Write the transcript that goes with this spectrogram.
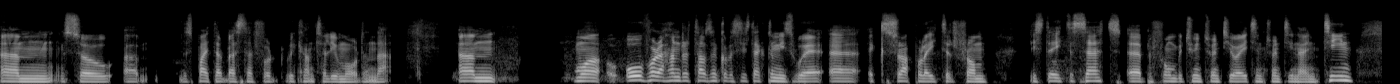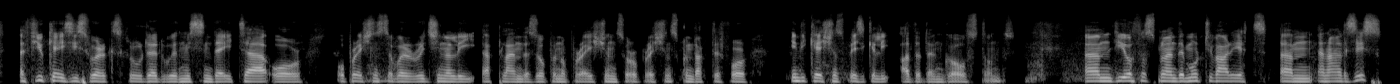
Um, so um, despite our best effort, we can't tell you more than that. Um, over 100,000 cholecystectomies were uh, extrapolated from this data set uh, performed between 2008 and 2019. A few cases were excluded with missing data or operations that were originally uh, planned as open operations or operations conducted for indications basically other than gallstones. Um, the authors planned a multivariate um, analysis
